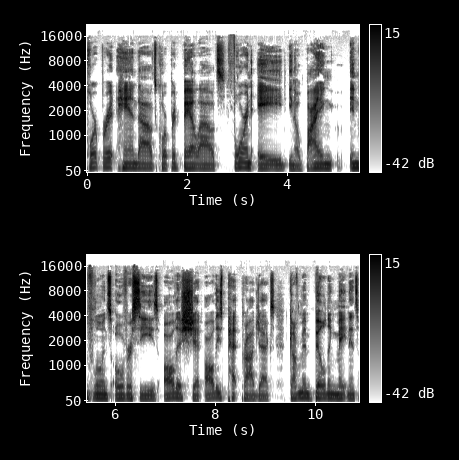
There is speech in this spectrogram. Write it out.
corporate handouts, corporate bailouts, foreign aid, you know, buying influence overseas, all this shit, all these pet projects, government building maintenance,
